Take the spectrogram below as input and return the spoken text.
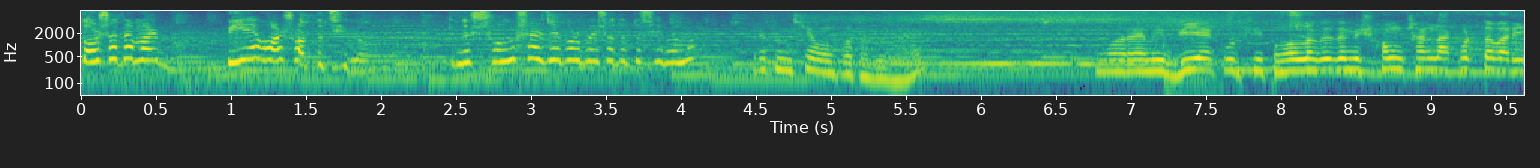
তোর সাথে আমার বিয়ে হওয়ার শর্ত ছিল। কিন্তু সংসার যে করব এই তো ছিল না। এটা তুমি কেমন কথা বলে হ্যাঁ? তোমার আমি বিয়ে করছি তোমার লগে যদি আমি সংসার না করতে পারি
